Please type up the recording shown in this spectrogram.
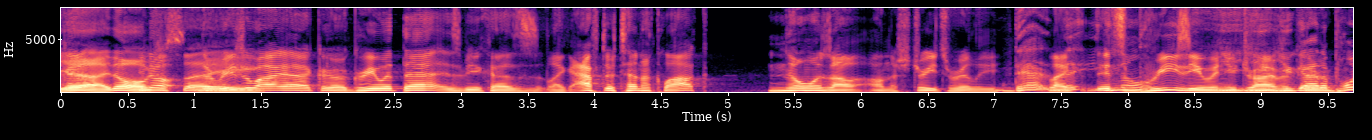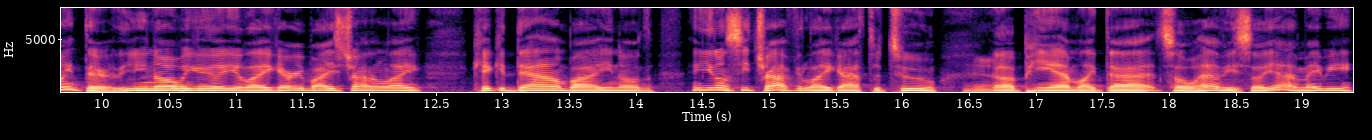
yeah, I know. I'm know, just saying. the reason why I could agree with that is because like after ten o'clock, no one's out on the streets really. That Like, that- you it's breezy when you're you- driving You got a point there. You know, we you like everybody's trying to like kick it down by you know. You don't see traffic like after two Yeah. uh, p.m. like that so heavy. So yeah, maybe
